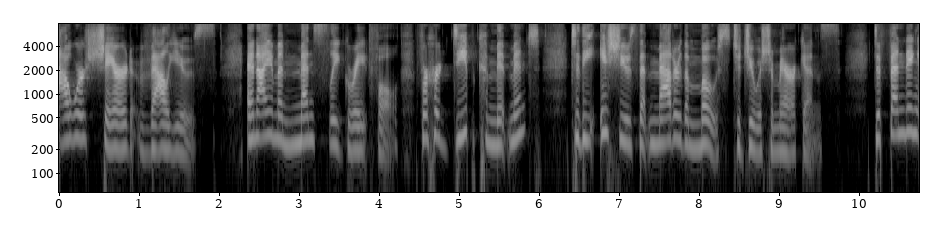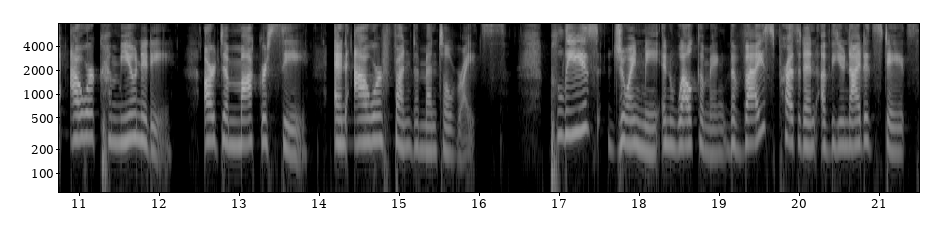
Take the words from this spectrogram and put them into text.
our shared values. And I am immensely grateful for her deep commitment to the issues that matter the most to Jewish Americans, defending our community, our democracy, and our fundamental rights. Please join me in welcoming the Vice President of the United States,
